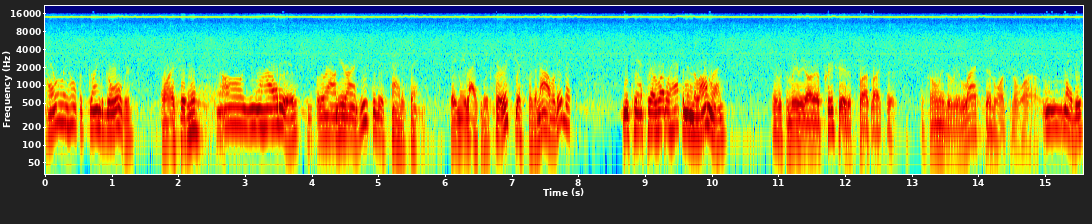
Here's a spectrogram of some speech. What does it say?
I only hope it's going to go over. Why shouldn't it? Oh, you know how it is. People around here aren't used to this kind of thing. They may like it at first, just for the novelty, but you can't tell what'll happen in the long run. Seems to me they ought to appreciate a spot like this. It's only to relax in once in a while. Mm, maybe.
